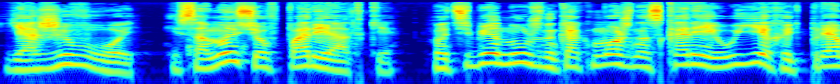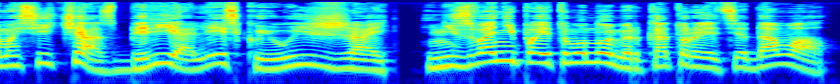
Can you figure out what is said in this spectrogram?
«Я живой, и со мной все в порядке. Но тебе нужно как можно скорее уехать прямо сейчас. Бери Олеську и уезжай. И не звони по этому номеру, который я тебе давал».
